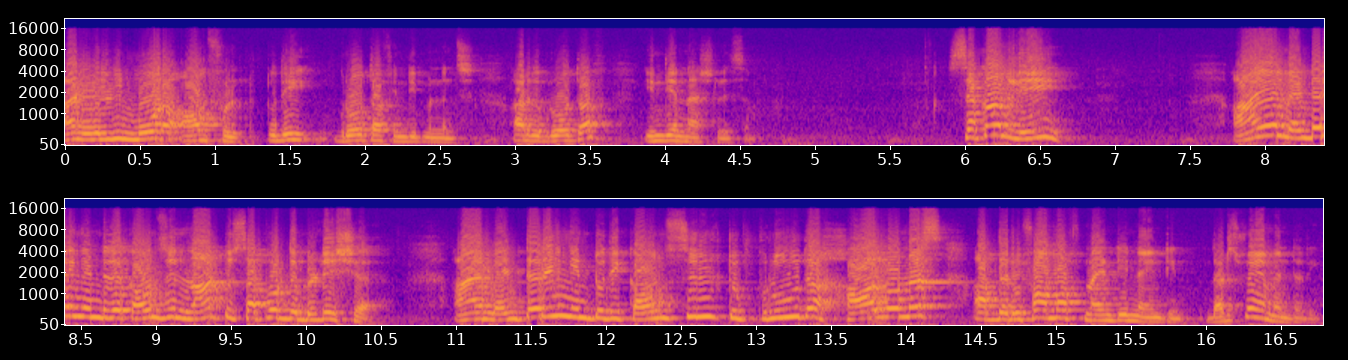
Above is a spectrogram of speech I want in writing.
and it will be more harmful to the growth of independence or the growth of Indian nationalism. Secondly, I am entering into the council not to support the British. I am entering into the council to prove the hollowness of the reform of 1919. That's why I am entering.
